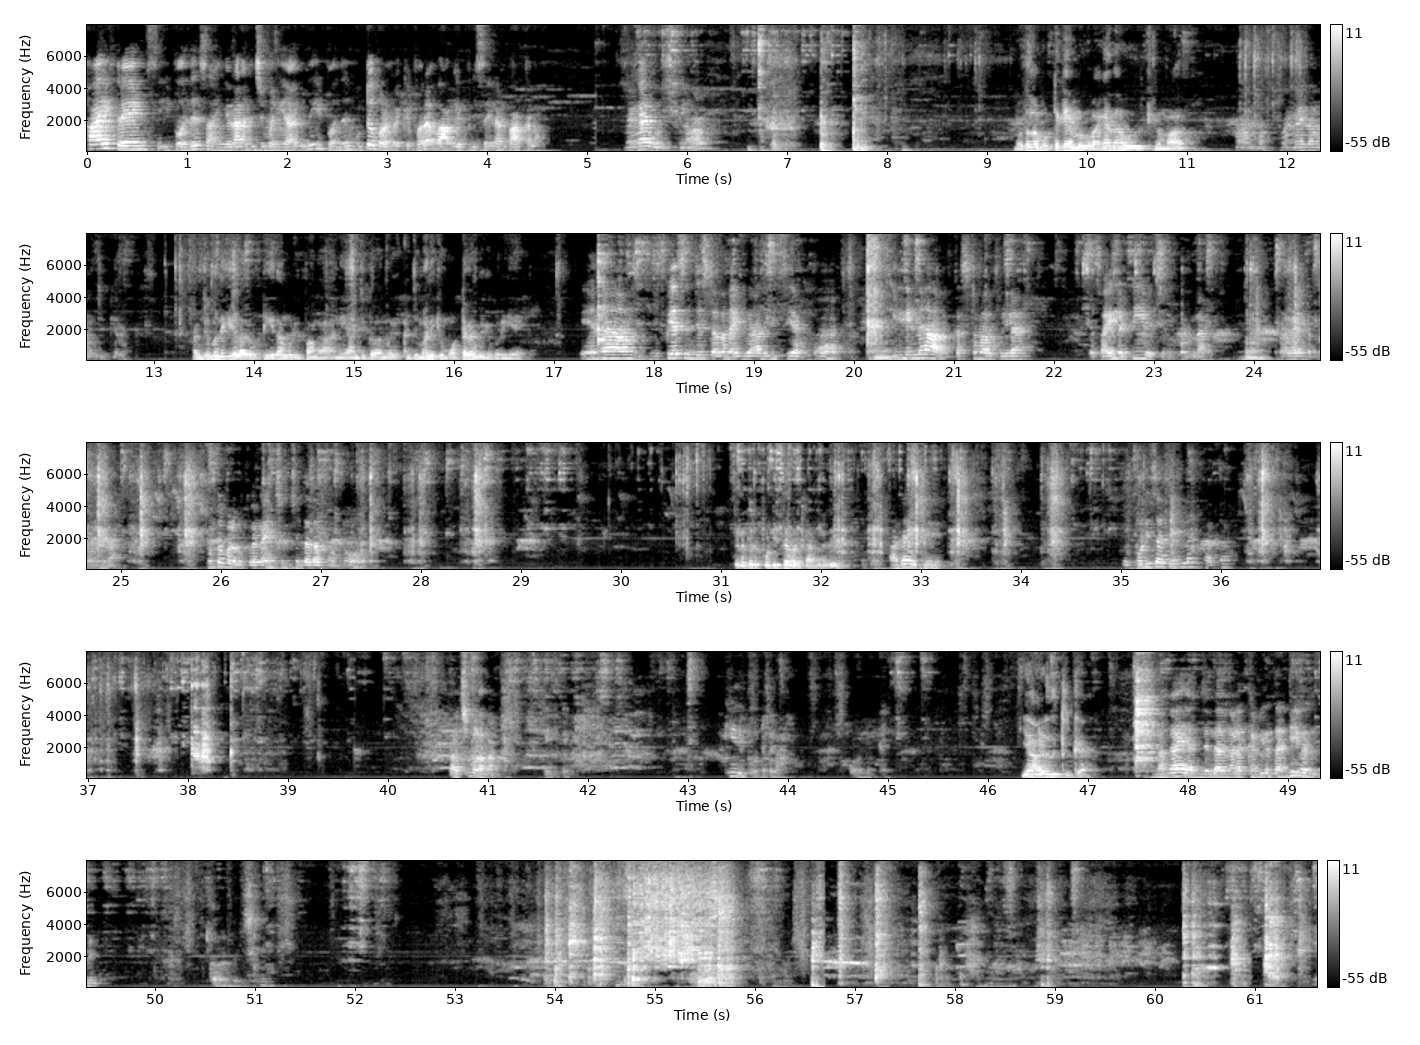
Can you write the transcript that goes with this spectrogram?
Hi friends இப்போ வந்து சாயங்காலம் அஞ்சு மணி ஆகுது. இப்போ வந்து முட்டை குழம்பு வைக்க போகிறேன் வாங்க எப்படி செய்யலாம்னு பார்க்கலாம். வெங்காயம் ஊற்றிக்கலாம் முதல்ல முட்டை கேம்புக்கு வெங்காயம் தான் ஊற்றிக்கணுமா ஆமாம் வெங்காயம் தான் ஊற்றிக்கணும் அஞ்சு மணிக்கு எல்லாரும் டீ தான் குடிப்பாங்க. நீ அஞ்சு கிழமை அஞ்சு மணிக்கு முட்டை கேம்பு வைக்க போறியே? ஏன்னா இப்பயே செஞ்சு வச்சிட்டா தான் நைட் வேலை ஈஸியாக இருக்கும். இல்லைன்னா கஷ்டமாக இருக்குல்ல இப்போ சைடில் டீ வச்சுருக்கோம்ல வெங்காயம் முட்டை குழம்புக்கு வெங்காயம் சின்ன சின்னதாக தான் போடணும். சில பேர் புடிசாக வைக்கிறாங்க அது. அதான் இது. பொடிசா தெரியல அதான். பச்சை மிளகா. கீரி போட்டுக்கலாம். ஏன் அழுதுட்டு இருக்க? வெங்காயம் இருந்தல அதனால கண்ணில் தண்ணி வருது.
